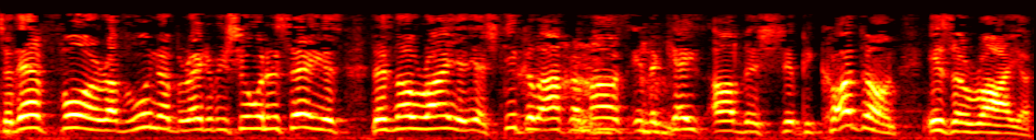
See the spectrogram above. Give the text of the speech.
So therefore, Rav Huna, Bereder Bishul, what to say is, there's no raya. Yes, shtikal achra in the case of the Pikadon is a raya.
